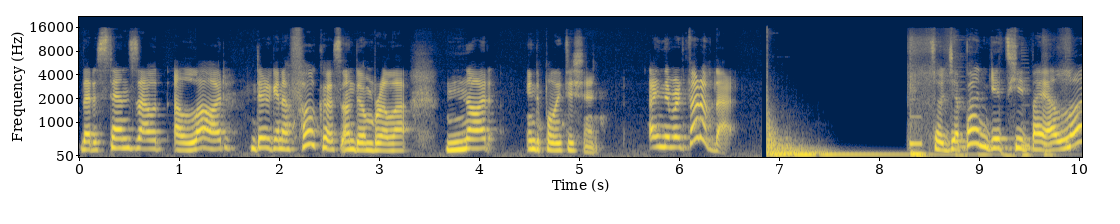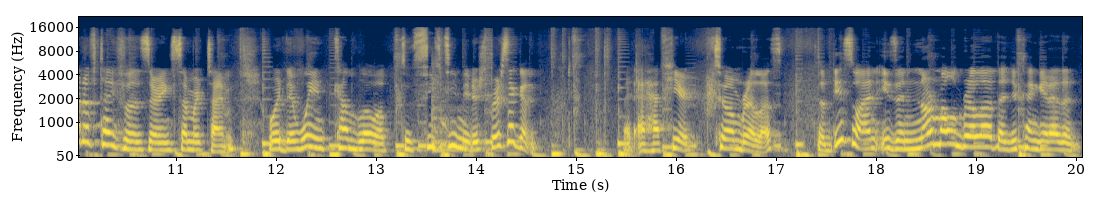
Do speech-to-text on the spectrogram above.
that stands out a lot they're gonna focus on the umbrella not in the politician. I never thought of that so Japan gets hit by a lot of typhoons during summertime, where the wind can blow up to 50 meters per second. But I have here two umbrellas. So this one is a normal umbrella that you can get at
